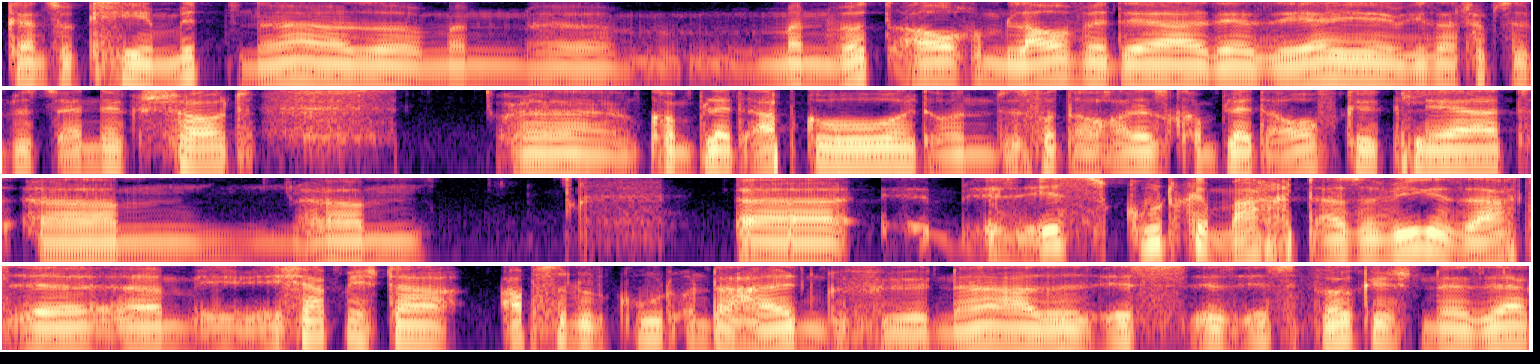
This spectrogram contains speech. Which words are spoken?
ganz okay mit, ne? Also man, äh, man wird auch im Laufe der, der Serie, wie gesagt, ich habe sie bis zu Ende geschaut, äh, komplett abgeholt und es wird auch alles komplett aufgeklärt. Ähm, ähm, äh, es ist gut gemacht. Also wie gesagt, äh, ähm, ich habe mich da absolut gut unterhalten gefühlt. Ne? Also es ist, es ist wirklich eine sehr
